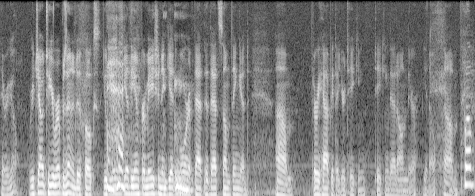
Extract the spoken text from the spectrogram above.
There we go. Reach out to your representative, folks. You'll be able to get the information and get more if that if that's something. And um, very happy that you're taking taking that on there. You know. Um, well,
